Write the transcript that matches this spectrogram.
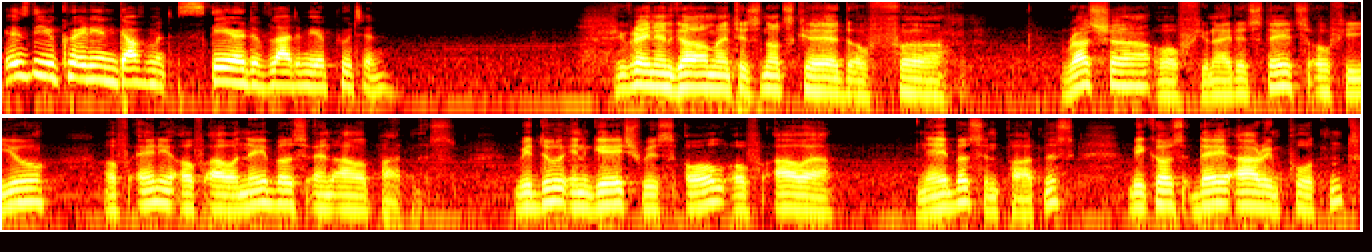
is the Ukrainian government scared of Vladimir Putin? Ukrainian government is not scared of uh, Russia, of United States, of EU, of any of our neighbors and our partners we do engage with all of our neighbors and partners because they are important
